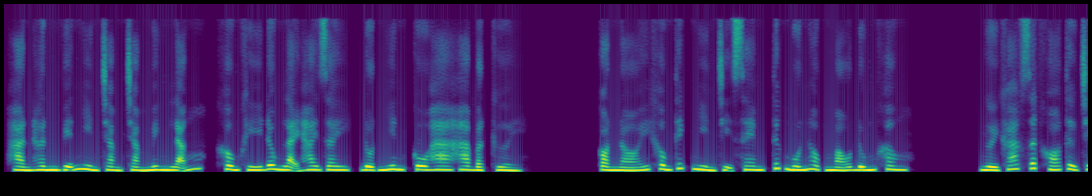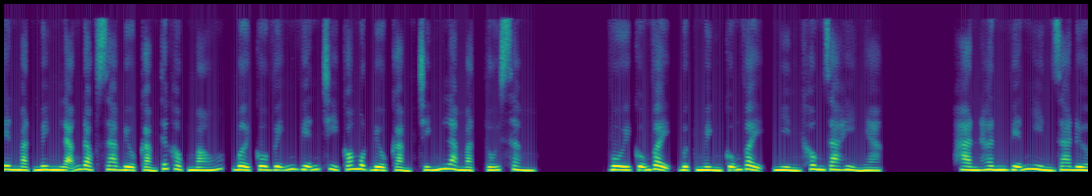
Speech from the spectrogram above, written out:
Hàn Hân Viễn nhìn chằm chằm Minh Lãng, không khí đông lại hai giây, đột nhiên cô ha ha bật cười. Còn nói không thích nhìn chị xem, tức muốn học máu đúng không? Người khác rất khó từ trên mặt Minh Lãng đọc ra biểu cảm tức học máu, bởi cô vĩnh viễn chỉ có một biểu cảm chính là mặt tối sầm. Vui cũng vậy, bực mình cũng vậy, nhìn không ra hỉ nhạc. Hàn Hân Viễn nhìn ra được,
